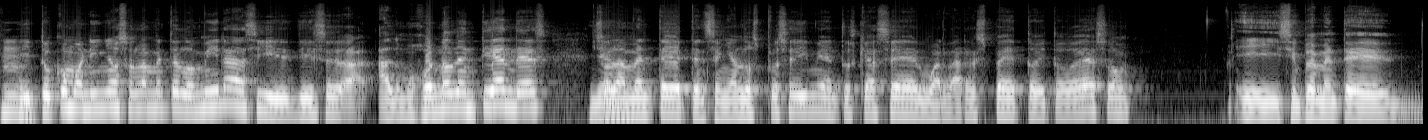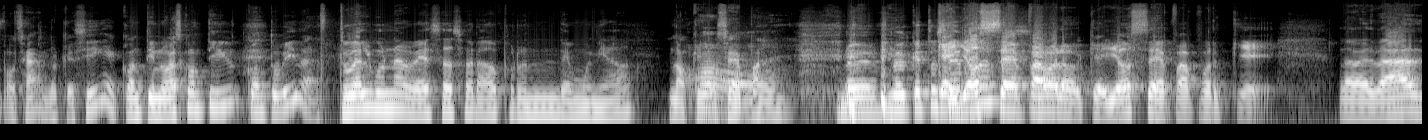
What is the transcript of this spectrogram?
Y tú como niño solamente lo miras y dices, a, a lo mejor no lo entiendes, solamente te enseñan los procedimientos que hacer, guardar respeto y todo eso y simplemente, o sea, lo que sigue, continúas contigo, con tu vida. ¿Tú alguna vez has orado por un endemoniado? No que yo sepa. No, no que tú que yo sepa, bro, que yo sepa, porque la verdad,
